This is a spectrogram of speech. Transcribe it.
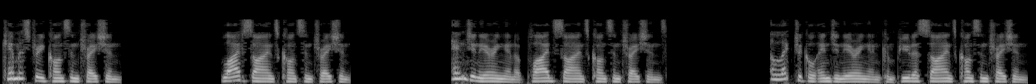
Chemistry concentration. Life science concentration. Engineering and applied science concentrations. Electrical engineering and computer science concentration.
